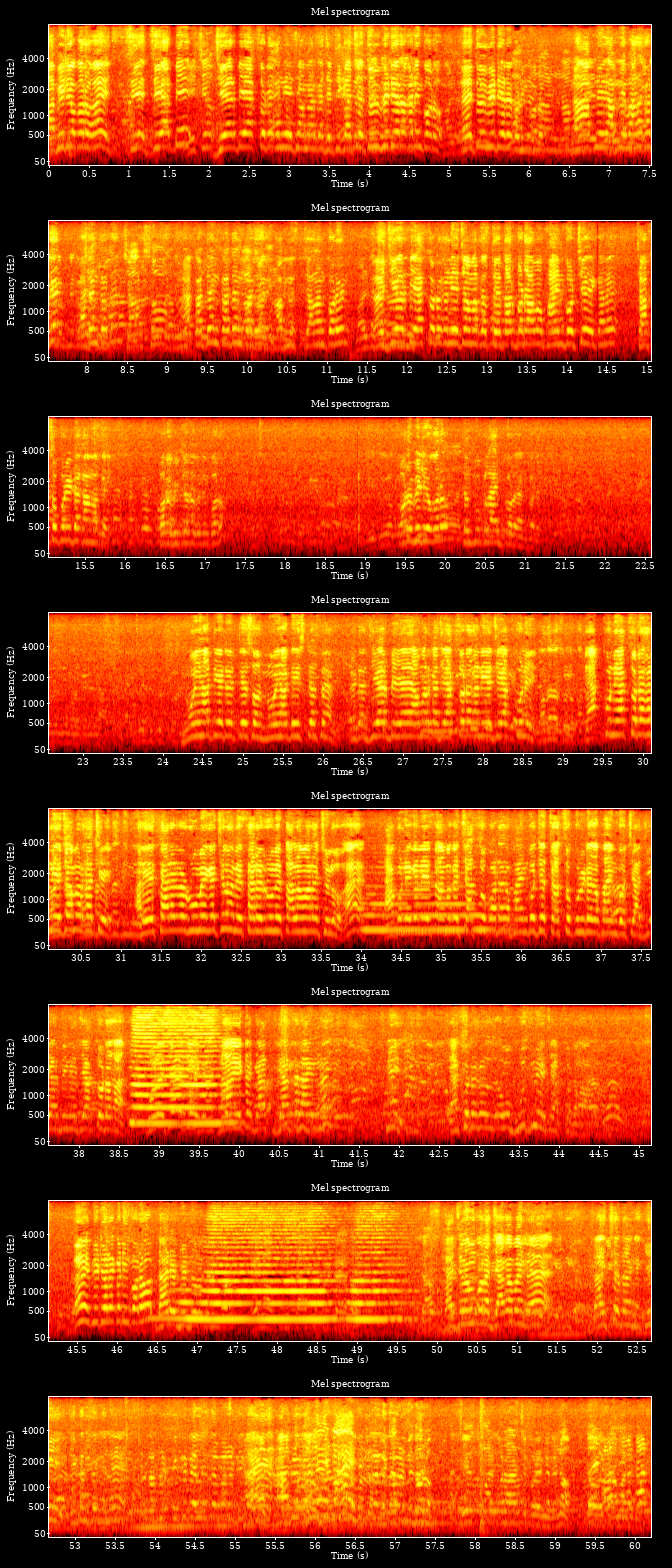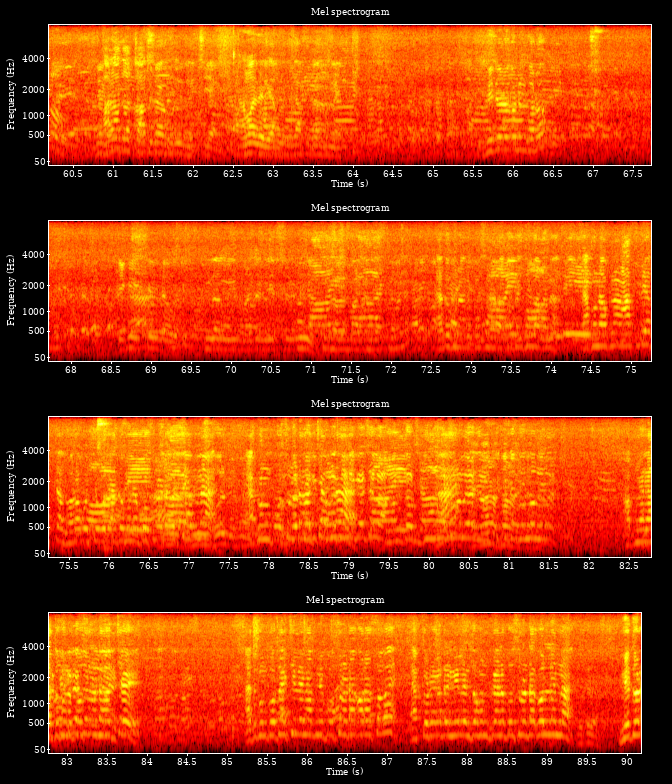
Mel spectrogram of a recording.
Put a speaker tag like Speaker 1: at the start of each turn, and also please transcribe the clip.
Speaker 1: না ভিডিও করো এই জিআরপি জিআরপি একশো টাকা নিয়েছে আমার কাছে ঠিক আছে? তুমি ভিডিও রেকর্ডিং করো। এই তুমি ভিডিও রেকর্ডিং করো। না আপনি আপনি ভাড়া কাটেন কাটেন কাটেন। কাটেন কাটেন কাটেন। আপনি চালান করেন। এই জিআরপি একশো টাকা নিয়েছে আমার কাছ থেকে। তারপরে আবার ফাইন করছে এখানে চারশো কোটি টাকা আমাকে। করো ভিডিও রেকর্ডিং করো। করো ভিডিও করো। ফেসবুক লাইভ করো একবারে। নৈহাটি এটা স্টেশন, নৈহাটি স্টেশন। এটা জিআরবি আমার কাছে একশো টাকা নিয়েছে এক্ষুনি। এক্ষুনি একশো টাকা নিয়েছে আমার কাছে। আর এই স্যারের রুমে গেছিলাম, এই স্যারের রুমে তালা মারা ছিল হ্যাঁ? এখন এখানে এসে আমাকে চারশো ক টাকা ফাইন করছে, চারশো কুড়ি টাকা ফাইন করছে। আর জিআরবি নিয়েছে একশো টাকা। না, এটা গ্যাস, গ্যাসের আইন নাই একশো টাকা, ও ঘুষ নিয়েছে একশো টাকা। এই ভিডিও রেকর্ডিং করো ডাইরেক্ট ভিডিও হ্যাঁ জিলাম করার জায়গা পাই না যা ইচ্ছা তাই নাকি এখান থেকে নে। হ্যাঁ, আপনার কাছে
Speaker 2: তুমি ধরো যে তোমার করা আছে করে নেবে না দাও এটা আমাকে দাও। ভাড়া দাও চারশো টাকা করে দিচ্ছি
Speaker 3: আমাদের।
Speaker 1: ভিডিও রেকর্ডিং করো? এখন আপনার আসলি একটা ধরা পড়ছে বলে এতক্ষণে প্রশ্নটা হচ্ছে আপনার। এখন প্রশ্নটা হচ্ছে আপনার? আপনার এতক্ষণে প্রশ্নটা হচ্ছে? এতক্ষণ কোথায় ছিলেন আপনি? প্রশ্নটা করার সময় একশো টাকাটা নিলেন, তখন কেন প্রশ্নটা করলেন না? ভেতরে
